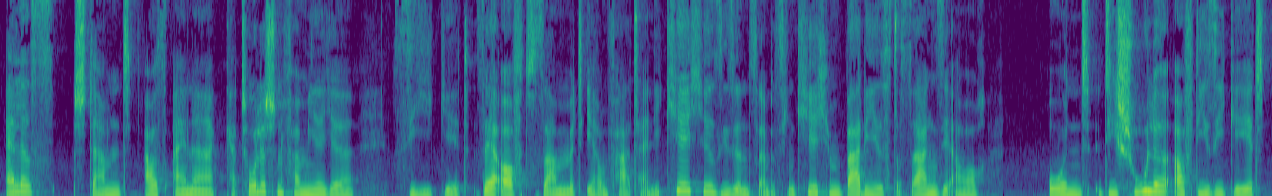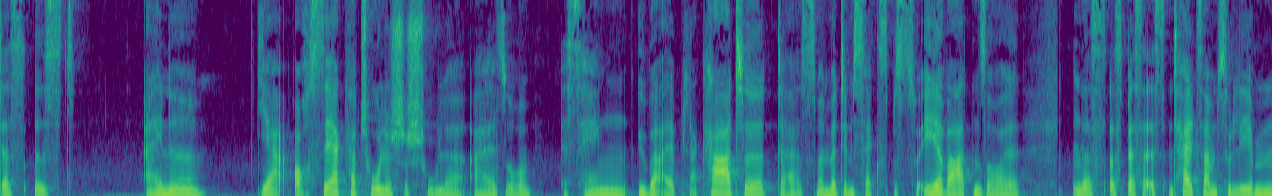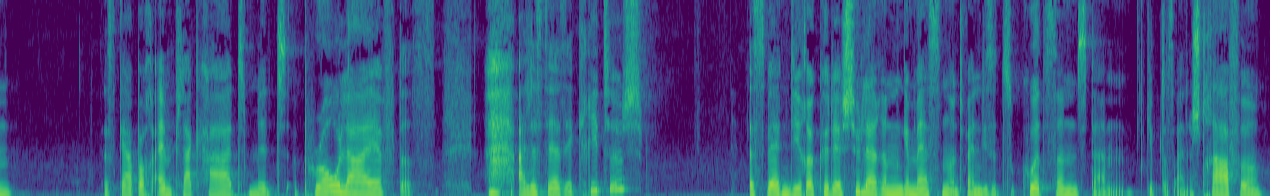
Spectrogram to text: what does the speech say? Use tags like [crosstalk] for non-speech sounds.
Alice stammt aus einer katholischen Familie. Sie geht sehr oft zusammen mit ihrem Vater in die Kirche. Sie sind so ein bisschen Kirchenbuddies, das sagen sie auch. Und die Schule, auf die sie geht, das ist eine, ja, auch sehr katholische Schule. Also es hängen überall Plakate, dass man mit dem Sex bis zur Ehe warten soll, dass es besser ist, enthaltsam zu leben. Es gab auch ein Plakat mit Pro-Life, das alles sehr, sehr kritisch. Es werden die Röcke der Schülerinnen gemessen und wenn diese zu kurz sind, dann gibt es eine Strafe.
